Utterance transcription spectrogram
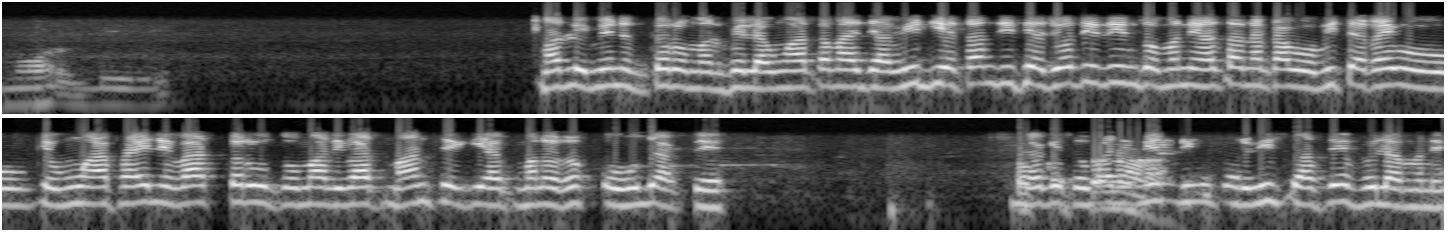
મોરબી. આટલી મહેનત કરો મારે પેલા હું આ તમારી જ્યાં વીડિયો સમજી ત્યાં જોતી હતી તો મને અચાનક આવો વિચાર આવ્યો કે હું આ ભાઈને વાત કરું તો મારી વાત માનશે કે મને રસ્તો ઉજાડશે બાકી તમારી મારી ઉપર વિશ્વાસ છે પેલા મને.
